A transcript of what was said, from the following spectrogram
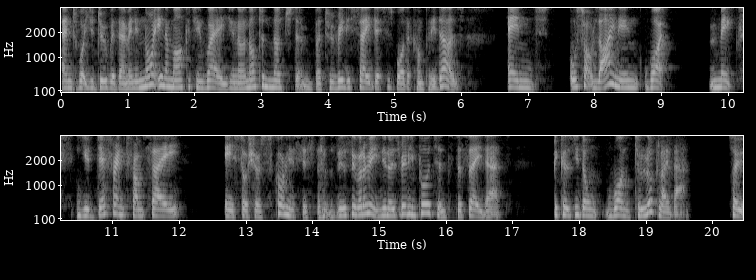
and what you do with them. And in, not in a marketing way, you know, not to nudge them, but to really say this is what the company does. And also outlining what makes you different from, say, a social scoring system. Do you see what I mean? You know, it's really important to say that because you don't want to look like that. So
